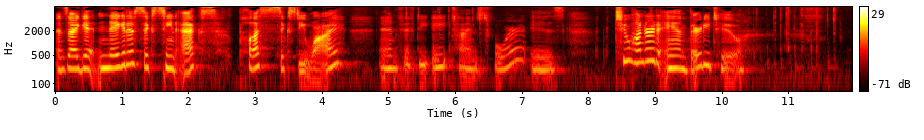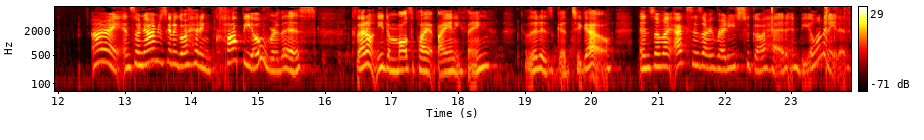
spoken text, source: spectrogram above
And so I get negative 16x plus 60y and 58 times 4 is 232. All right, and so now I'm just going to go ahead and copy over this because I don't need to multiply it by anything because it is good to go. And so my x's are ready to go ahead and be eliminated.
